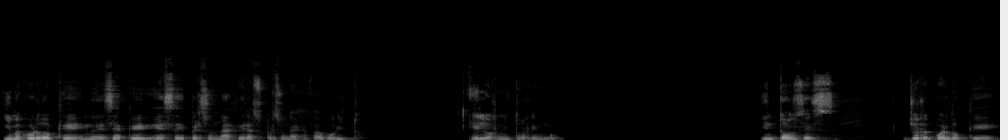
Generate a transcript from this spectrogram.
Y me acuerdo que me decía que ese personaje era su personaje favorito, el ornitorringo. Y entonces, yo recuerdo que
